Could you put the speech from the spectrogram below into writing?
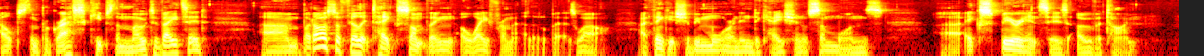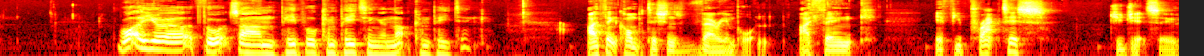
helps them progress, keeps them motivated. Um, but I also feel it takes something away from it a little bit as well. I think it should be more an indication of someone's uh, experiences over time. what are your thoughts on people competing and not competing I think competition is very important. I think if you practice jujitsu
